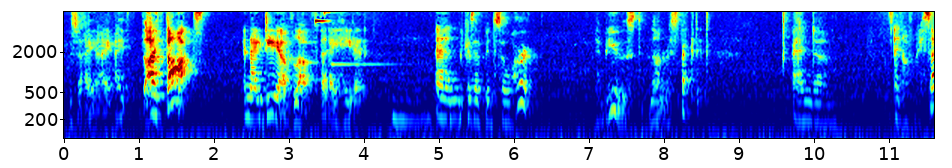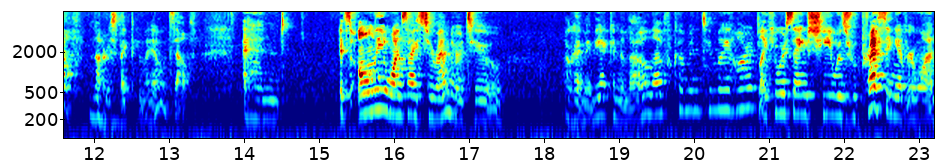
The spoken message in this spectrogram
It was I, I, I, I thought an idea of love that I hated. Mm. And because I've been so hurt, abused, not respected and um, and of myself, not respecting my own self. And it's only once I surrender to, okay, maybe I can allow love come into my heart. Like you were saying, she was repressing everyone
